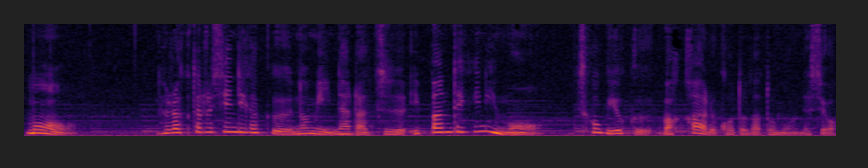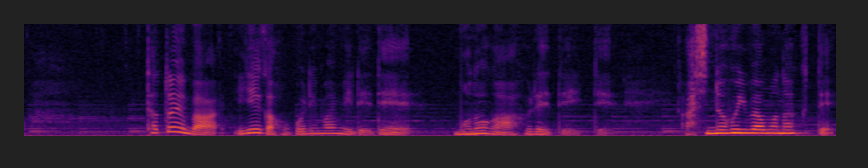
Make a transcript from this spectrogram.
もうフラクタル心理学のみならず一般的にもすごくよく分かることだと思うんですよ。例えば家が埃まみれで物が溢れていて足の踏み場もなくて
